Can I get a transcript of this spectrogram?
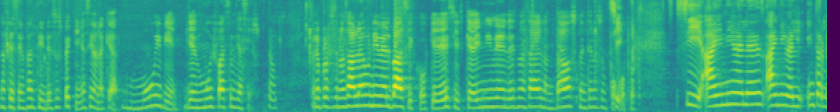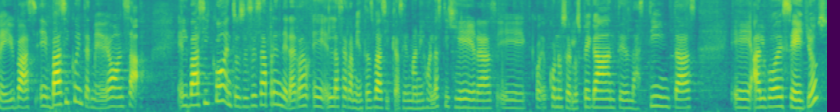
la fiesta infantil de sus pequeñas y van a quedar muy bien y es muy fácil de hacer. Bueno, profesor nos habla de un nivel básico, quiere decir que hay niveles más adelantados, cuéntenos un poco, sí. Sí, hay niveles, hay nivel intermedio y eh, básico, intermedio y avanzado. El básico, entonces, es aprender eh, las herramientas básicas, el manejo de las tijeras, eh, conocer los pegantes, las tintas, eh, algo de sellos.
